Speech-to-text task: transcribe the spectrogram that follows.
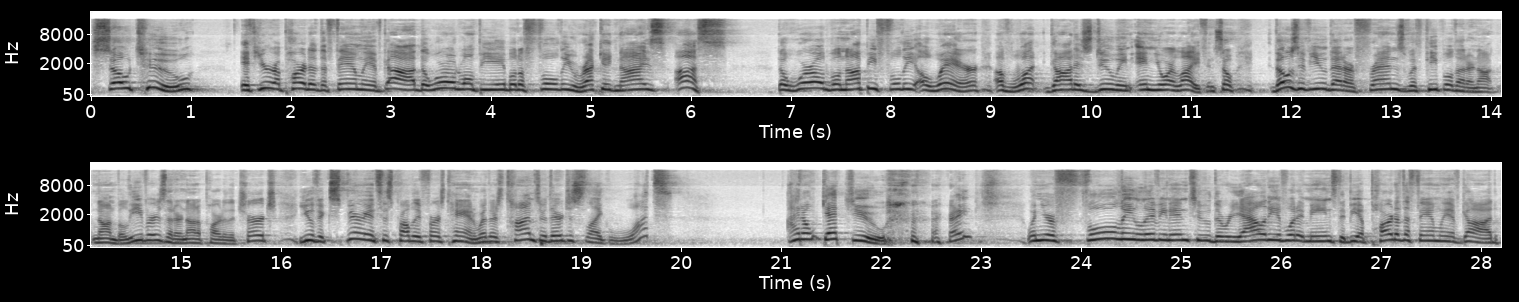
so too, if you're a part of the family of God, the world won't be able to fully recognize us. The world will not be fully aware of what God is doing in your life. And so, those of you that are friends with people that are not non believers, that are not a part of the church, you've experienced this probably firsthand, where there's times where they're just like, What? I don't get you, right? When you're fully living into the reality of what it means to be a part of the family of God,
